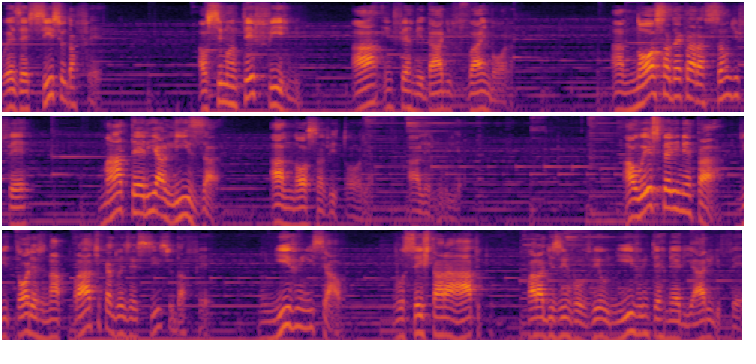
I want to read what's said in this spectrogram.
o exercício da fé. Ao se manter firme, a enfermidade vai embora. A nossa declaração de fé materializa a nossa vitória. Aleluia. Ao experimentar vitórias na prática do exercício da fé, no nível inicial, você estará apto para desenvolver o nível intermediário de fé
